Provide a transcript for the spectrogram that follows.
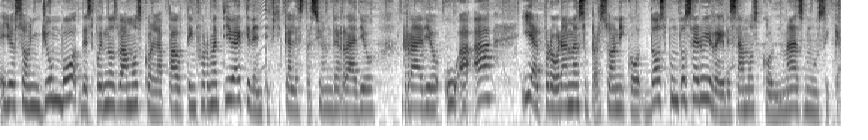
Ellos son Jumbo, después nos vamos con la pauta informativa que identifica la estación de radio Radio UAA y al programa Supersónico 2.0 y regresamos con más música.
